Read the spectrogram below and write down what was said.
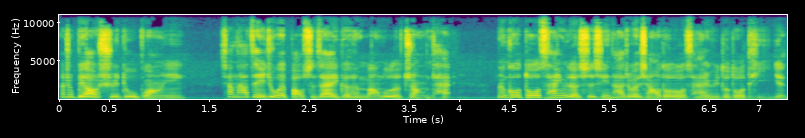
那就不要虚度光阴。像他自己就会保持在一个很忙碌的状态，能够多参与的事情，他就会想要多多参与，多多体验。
